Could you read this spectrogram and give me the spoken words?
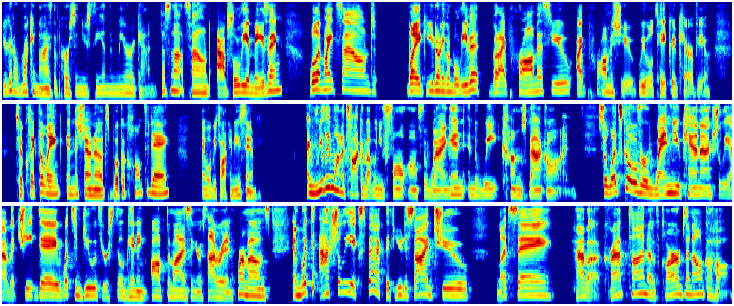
you're going to recognize the person you see in the mirror again. Doesn't that sound absolutely amazing? Well, it might sound like you don't even believe it, but I promise you, I promise you, we will take good care of you. So click the link in the show notes, book a call today, and we'll be talking to you soon. I really want to talk about when you fall off the wagon and the weight comes back on. So let's go over when you can actually have a cheat day, what to do if you're still getting optimized in your thyroid and hormones, and what to actually expect if you decide to, let's say, have a crap ton of carbs and alcohol.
